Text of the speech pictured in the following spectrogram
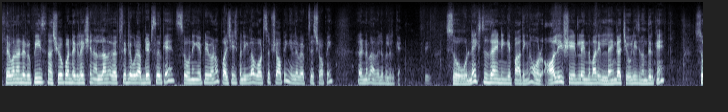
seven hundred rupees நான் ஷோ பண்ணுற கலெக்ஷன் எல்லாமே வெப்சைட்டில் கூட அப்டேட்ஸ் இருக்கேன் ஸோ நீங்கள் எப்படி வேணும் பர்ச்சேஸ் பண்ணிக்கலாம் வாட்ஸ்அப் ஷாப்பிங் இல்லை வெப்சைட் ஷாப்பிங் ரெண்டுமே அவைலபிள் இருக்கேன் ஸோ நெக்ஸ்ட் டிசைன் நீங்கள் பார்த்தீங்கன்னா ஒரு ஆலிவ் ஷேடில் இந்த மாதிரி லெஹங்கா சோலிஸ் வந்திருக்கேன் ஸோ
